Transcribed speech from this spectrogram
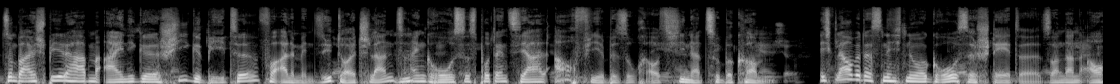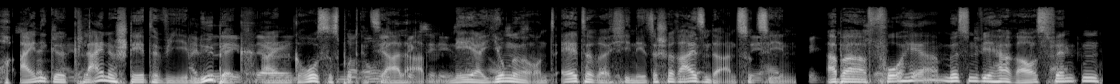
Zum Beispiel haben einige Skigebiete, vor allem in Süddeutschland, ein großes Potenzial, auch viel Besuch aus China zu bekommen. Ich glaube, dass nicht nur große Städte, sondern auch einige kleine Städte wie Lübeck ein großes Potenzial haben, mehr junge und ältere chinesische Reisende anzuziehen. Aber vorher müssen wir herausfinden,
